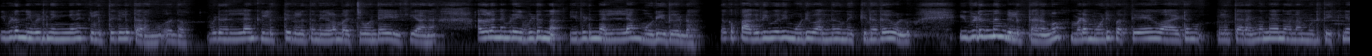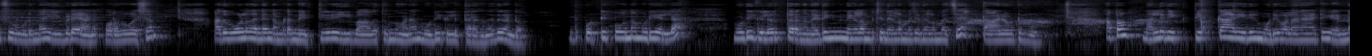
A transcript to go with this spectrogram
ഇവിടുന്ന് ഇവിടുന്ന് ഇങ്ങനെ കിളുത്ത് കിളുത്ത് ഇറങ്ങും കേട്ടോ. ഇവിടെ എല്ലാം കിളുത്ത് കിളുത്ത് നീളം വെച്ചുകൊണ്ടേ ഇരിക്കുകയാണ്. അതുപോലെ നമ്മുടെ ഇവിടുന്ന് ഇവിടുന്ന് എല്ലാം മുടി ഇത് കണ്ടോ? ഇതൊക്കെ പകുതി പകുതി മുടി വന്ന് നിൽക്കുന്നതേ ഉള്ളൂ. ഇവിടുന്നും കിളുത്തിറങ്ങും. നമ്മുടെ മുടി പ്രത്യേകമായിട്ടും കിളുത്തിറങ്ങുന്നതെന്ന് പറഞ്ഞാൽ മുടി തിക്നെസ് കൂടുന്ന ഇവിടെയാണ് പുറകുവശം. അതുപോലെ തന്നെ നമ്മുടെ നെറ്റിയുടെ ഈ ഭാഗത്തുനിന്നുമാണ് മുടി കിളുത്തിറങ്ങുന്നത്. കണ്ടോ? ഇത് പൊട്ടിപ്പോകുന്ന മുടിയല്ല മുടി കിളിർത്തിറങ്ങുന്നത്. ഇതിങ്ങനെ നീളം വെച്ച് നീളം വെച്ച് നീളം വെച്ച് താഴോട്ട് പോകും. അപ്പം നല്ല തിക്കായ രീതിയിൽ മുടി വളരാനായിട്ട് എണ്ണ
